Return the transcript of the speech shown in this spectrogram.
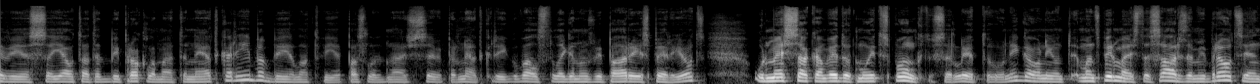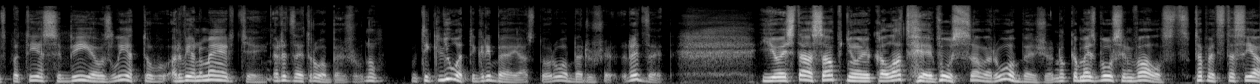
ieviesa jau tātad bija proklamēta neatkarība, bija Latvija pasludinājusi sevi par neatkarīgu valsti, lai gan mums bija pārējais periods, un mēs sākām veidot muitas punktus ar Lietuvu un Igauniju, un mans pirmais tas ārzemju brauciens patiesi bija uz Lietuvu ar vienu mērķi - redzēt robežu. Nu, tik ļoti gribējās to robežu redzēt. Jo es tā sapņoju, ka Latvijai būs sava robeža, nu, ka mēs būsim valsts. Tāpēc tas, jā,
